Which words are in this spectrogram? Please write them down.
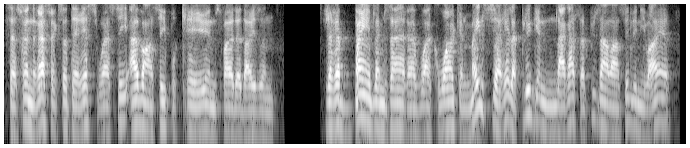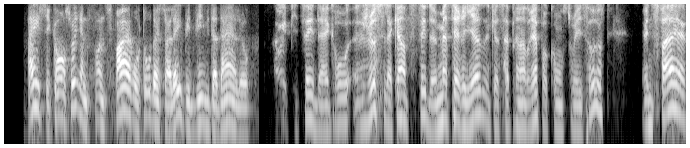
ça serait une race extraterrestre, soit assez avancée pour créer une sphère de Dyson. J'aurais bien de la misère à, voir croire que même s'il y aurait la, plus, la race la plus avancée de l'univers, hey, c'est construire une, sphère autour d'un soleil puis de vivre dedans, là. Ah oui, puis tu sais, gros, juste la quantité de matériel que ça prendrait pour construire ça, une sphère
